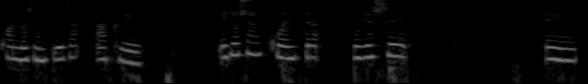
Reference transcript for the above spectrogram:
cuando se empieza a creer. Ellos se encuentran, ellos se eh,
